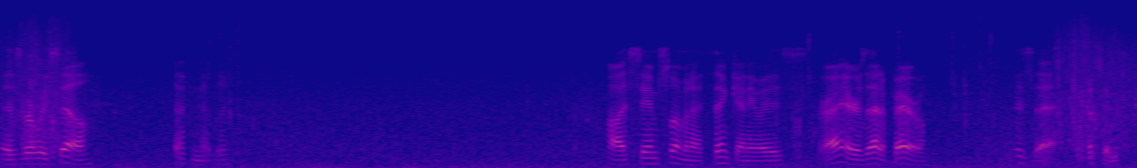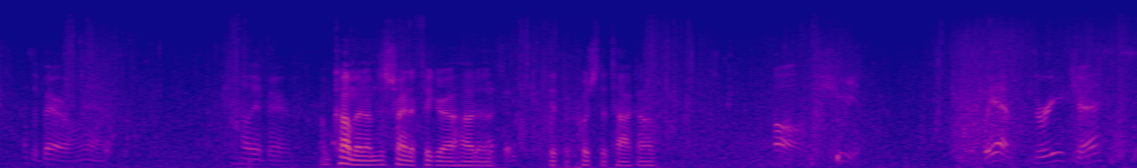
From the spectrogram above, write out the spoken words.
This is where we sell. Definitely. Oh, I see him swimming, I think anyways. Right? Or is that a barrel? What is that? That's him. That's a barrel, yeah. Hell yeah, barrel. I'm coming. I'm just trying to figure out how to get the push the talk on. Oh, shit. We have three chests?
